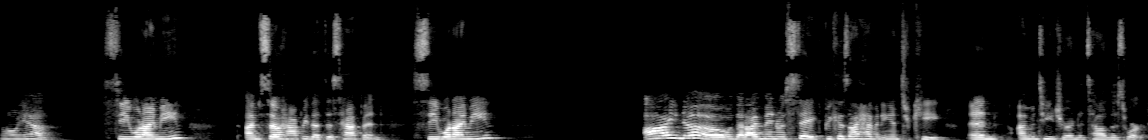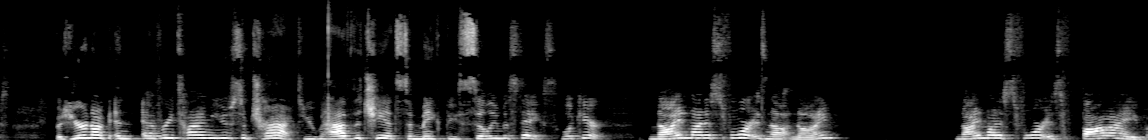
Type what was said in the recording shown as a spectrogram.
Oh, yeah. See what I mean? I'm so happy that this happened. See what I mean? I know that I've made a mistake because I have an answer key and I'm a teacher and it's how this works. But you're not, and every time you subtract, you have the chance to make these silly mistakes. Look here. 9 minus 4 is not 9. 9 minus 4 is 5.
